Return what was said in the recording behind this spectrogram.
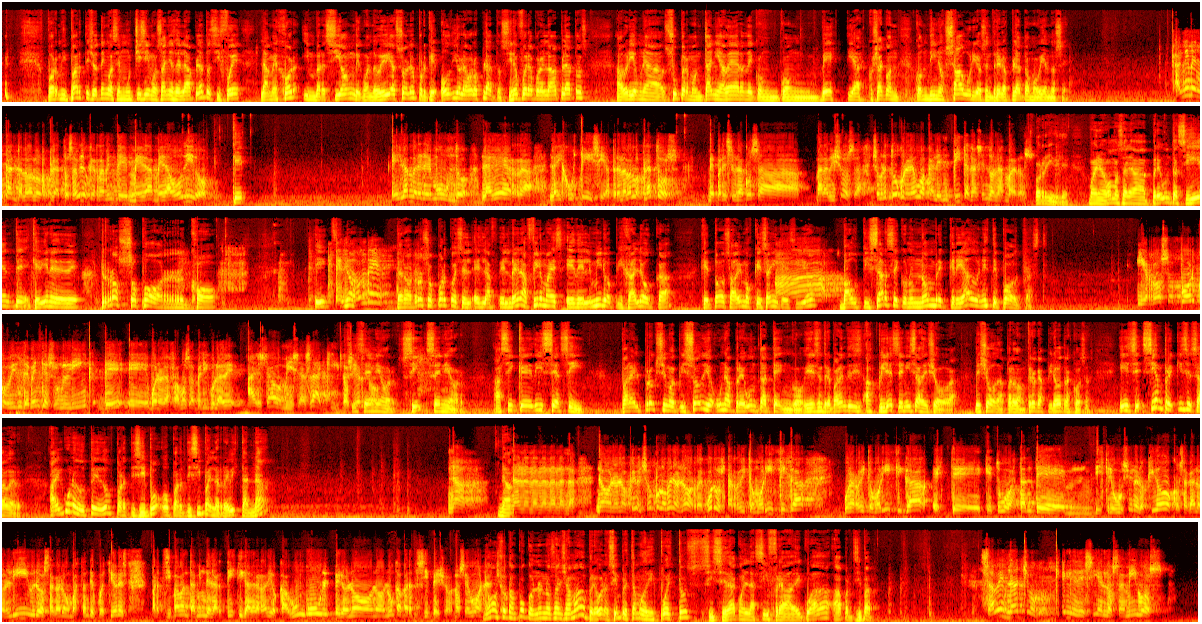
Por mi parte, yo tengo hace muchísimos años de lavar platos y fue la mejor inversión de cuando vivía solo porque odio lavar los platos. Si no fuera por el lavaplatos, habría una super montaña verde con, con bestias, ya con, con dinosaurios entre los platos moviéndose. A mí me encanta lavar los platos. ¿Sabes lo que realmente me da, me da odio? ¿Qué? El hambre en el mundo, la guerra, la injusticia. Pero lavar los platos me parece una cosa maravillosa, sobre todo con el agua calentita cayendo en las manos. Horrible. Bueno, vamos a la pregunta siguiente que viene de Rosso Y, ¿De dónde? Pero Rosso Porco es el, es la, la firma es Edelmiro Pijaloca, que todos sabemos que es alguien que decidió ah. bautizarse con un nombre creado en este podcast. Y Rosso Porco, evidentemente, es un link de, eh, bueno, la famosa película de Hayao Miyazaki, ¿no es sí, señor, sí, señor. Así que dice así, para el próximo episodio una pregunta tengo, y dice entre paréntesis, aspiré cenizas de yoga, de Yoda, perdón, creo que aspiró otras cosas. Y dice, siempre quise saber, ¿alguno de ustedes dos participó o participa en la revista Na? Na. No, no, no, no, no, no. No, no, no, creo, yo por lo menos no. Recuerdo una revista humorística, una revista humorística este, que tuvo bastante mm, distribución en los kioscos, sacaron libros, sacaron bastantes cuestiones, participaban también de la artística de la radio Kabul, pero no, no, nunca participé yo. No sé vos, No, yo tampoco, no nos han llamado, pero bueno, siempre estamos dispuestos, si se da con la cifra adecuada, a participar. ¿Sabes, Nacho, qué le decían los amigos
